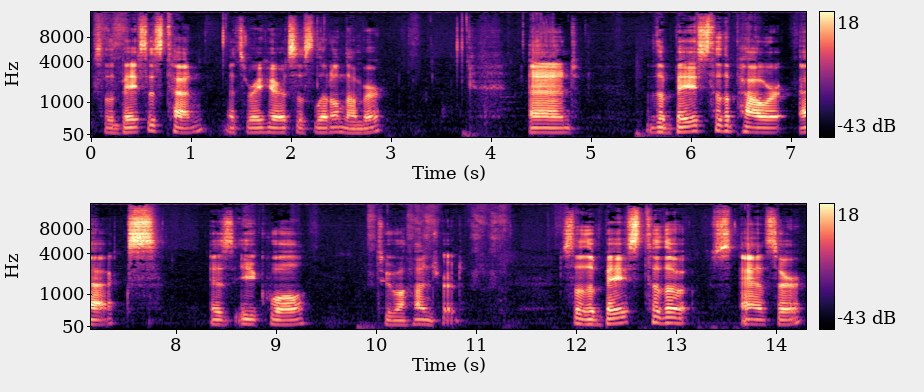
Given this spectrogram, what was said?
So the base is 10. It's right here. It's this little number. And the base to the power x is equal to 100. So the base to the answer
